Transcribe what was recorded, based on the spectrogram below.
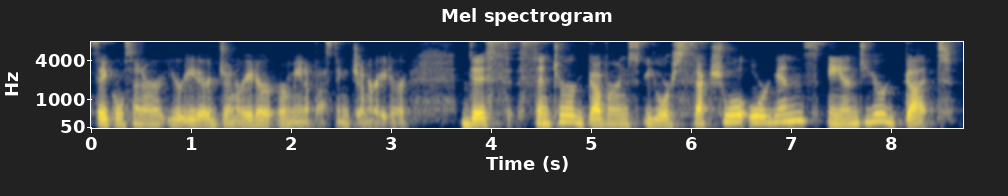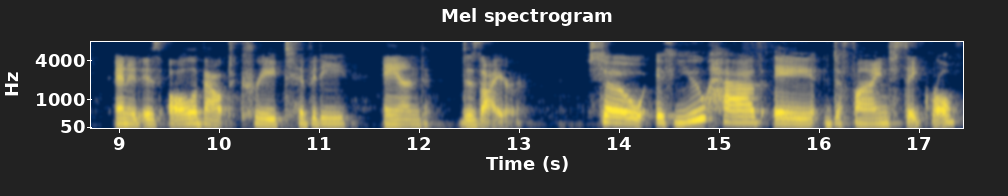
sacral center. You're either a generator or manifesting generator. This center governs your sexual organs and your gut and it is all about creativity and desire. So if you have a defined sacral,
